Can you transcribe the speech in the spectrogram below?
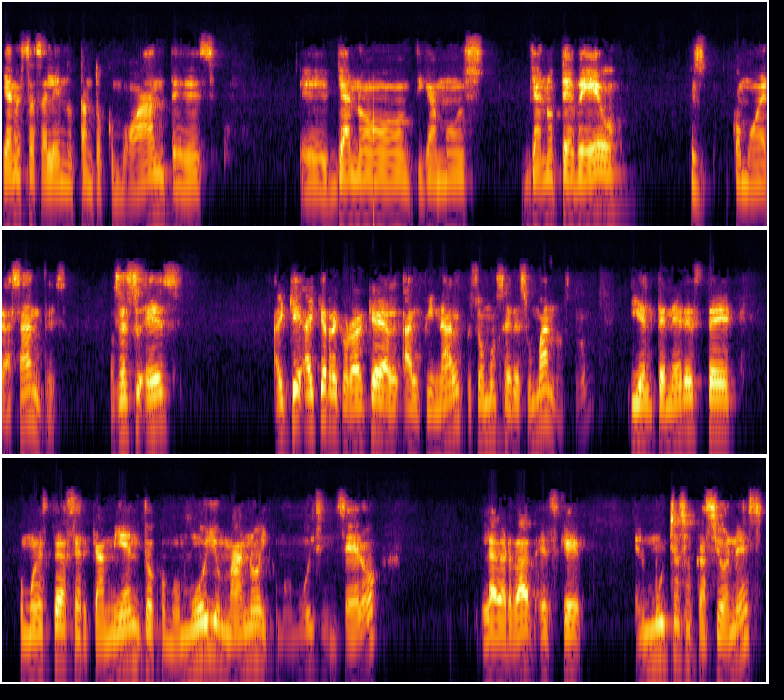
ya no estás saliendo tanto como antes, eh, ya no, digamos, ya no te veo pues, como eras antes. O sea, es hay que, hay que recordar que al, final pues, somos seres humanos, ¿no? Y el tener este, como este acercamiento como muy humano y como muy sincero, la verdad es que en muchas ocasiones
